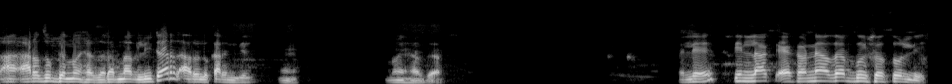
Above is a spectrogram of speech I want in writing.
আ- আরও যোগ দেন নয় হাজার। আপনার লিটার আর হলো কারেন্ট বিল নয় হাজার। তাহলে তিন লাখ একান্ন হাজার দুইশো চল্লিশ।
